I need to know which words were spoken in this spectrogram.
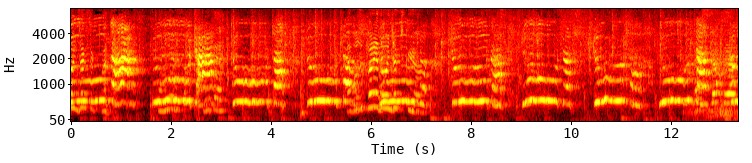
oyuncak çıktı. Ya bozuk var ya da oyuncak çıkıyor. Siyah beyaz.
